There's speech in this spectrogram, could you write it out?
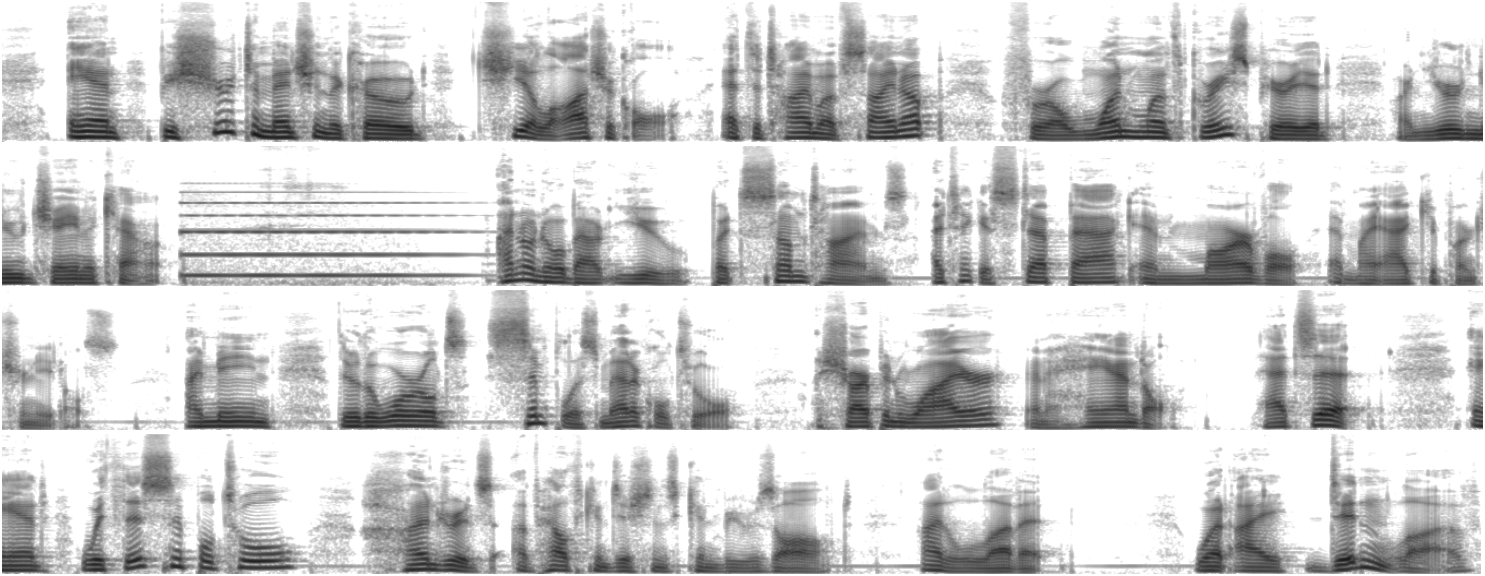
And be sure to mention the code Qiological at the time of sign up for a one month grace period on your new Jane account. I don't know about you, but sometimes I take a step back and marvel at my acupuncture needles. I mean, they're the world's simplest medical tool a sharpened wire and a handle. That's it. And with this simple tool, hundreds of health conditions can be resolved. I love it. What I didn't love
